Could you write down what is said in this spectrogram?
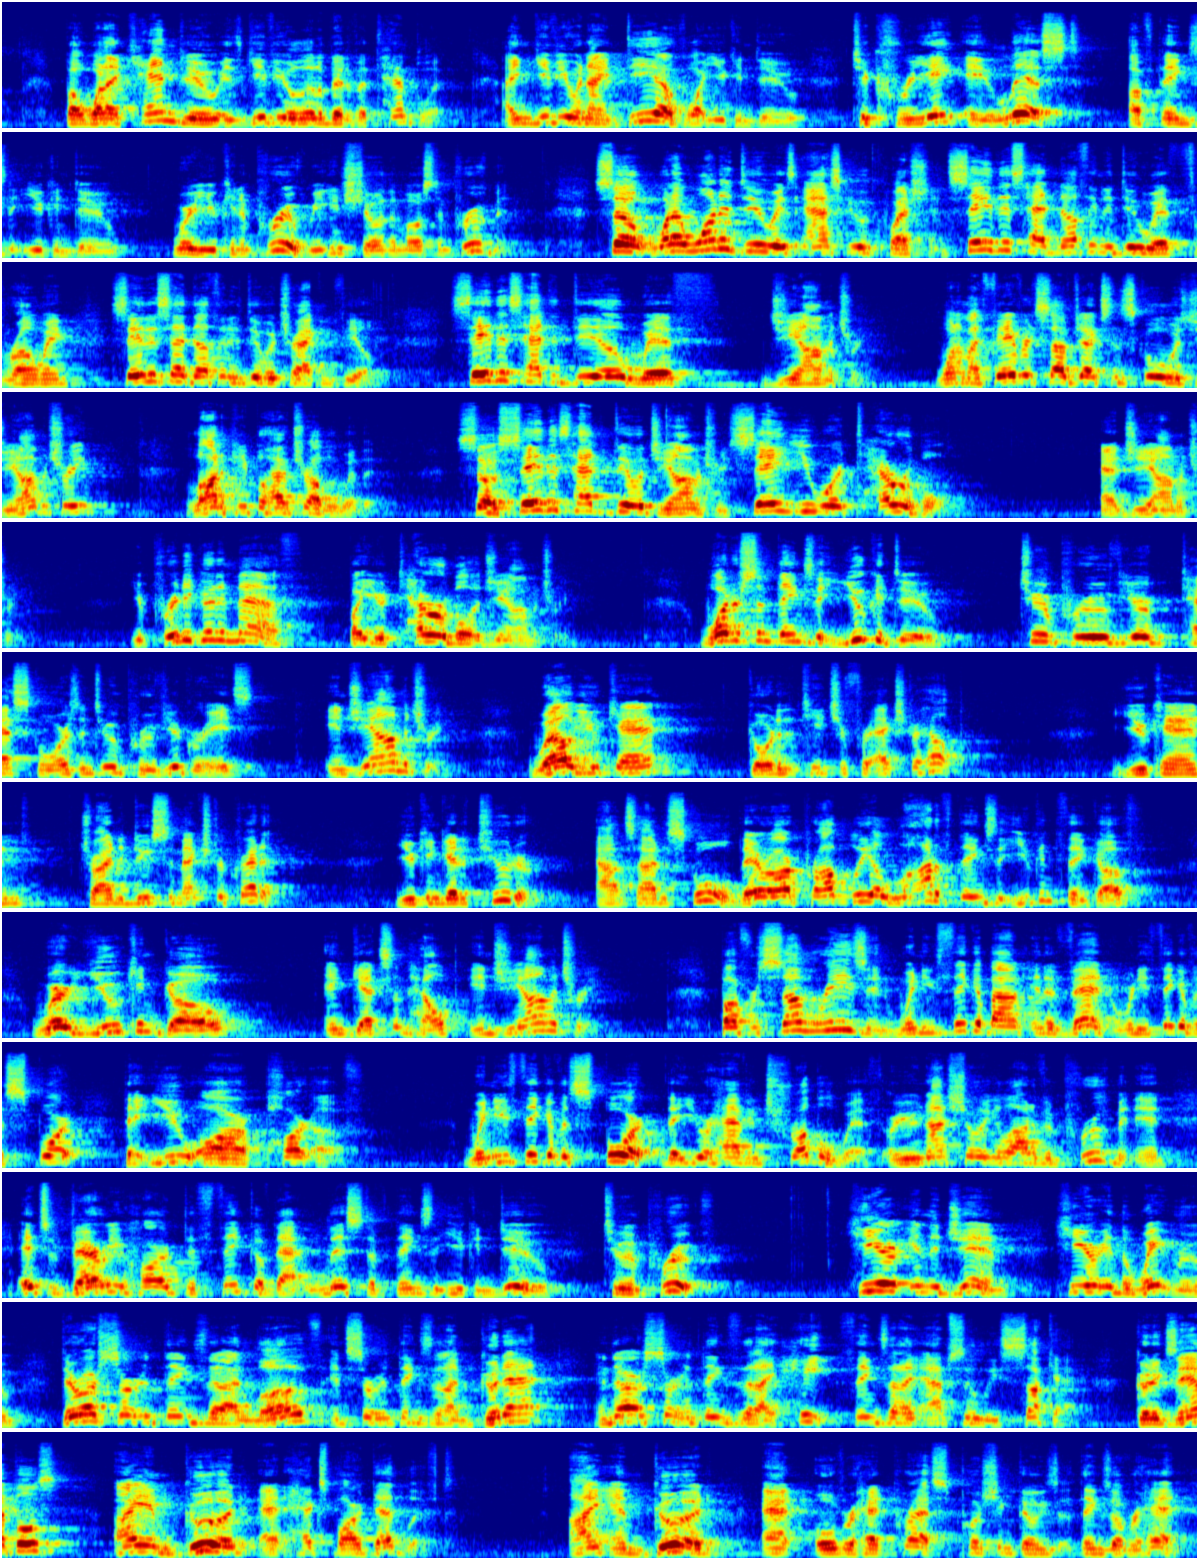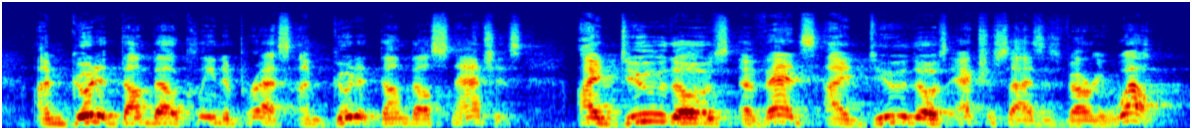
But what I can do is give you a little bit of a template. I can give you an idea of what you can do to create a list of things that you can do where you can improve, you can show the most improvement. So what I want to do is ask you a question. Say this had nothing to do with throwing. Say this had nothing to do with track and field. Say this had to deal with geometry. One of my favorite subjects in school was geometry. A lot of people have trouble with it. So say this had to deal with geometry. Say you were terrible at geometry. You're pretty good at math, but you're terrible at geometry. What are some things that you could do to improve your test scores and to improve your grades in geometry? Well, you can go to the teacher for extra help. You can try to do some extra credit. You can get a tutor outside of school. There are probably a lot of things that you can think of where you can go and get some help in geometry. But for some reason, when you think about an event or when you think of a sport that you are part of, when you think of a sport that you're having trouble with or you're not showing a lot of improvement in, it's very hard to think of that list of things that you can do to improve. Here in the gym, here in the weight room, there are certain things that I love and certain things that I'm good at, and there are certain things that I hate, things that I absolutely suck at. Good examples I am good at hex bar deadlift. I am good at overhead press, pushing things, things overhead. I'm good at dumbbell clean and press. I'm good at dumbbell snatches. I do those events, I do those exercises very well.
